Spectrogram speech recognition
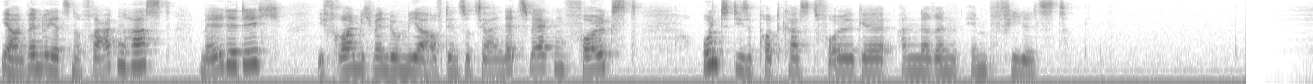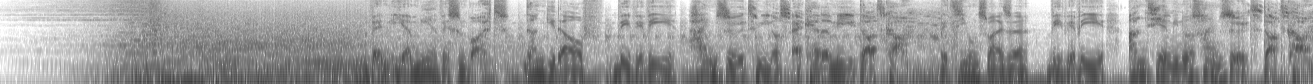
Ja, und wenn du jetzt noch Fragen hast, melde dich. Ich freue mich, wenn du mir auf den sozialen Netzwerken folgst und diese Podcast-Folge anderen empfiehlst. Wenn ihr mehr wissen wollt, dann geht auf www.heimsöd-academy.com beziehungsweise www.antje-heimsöd.com.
